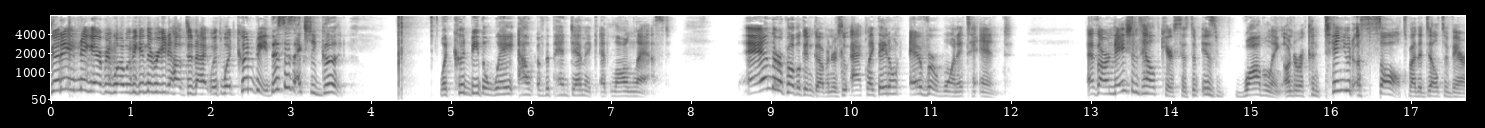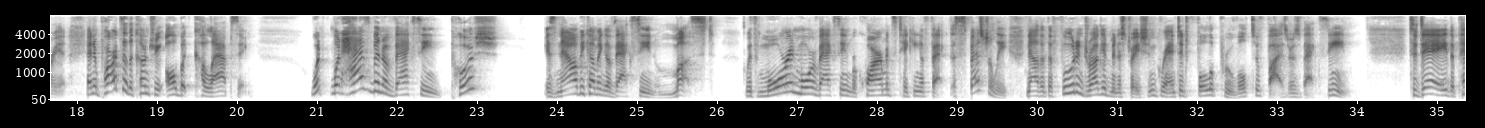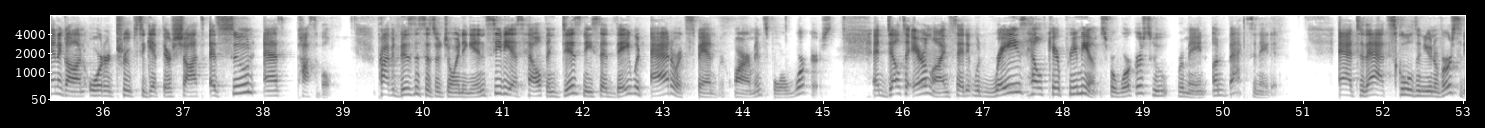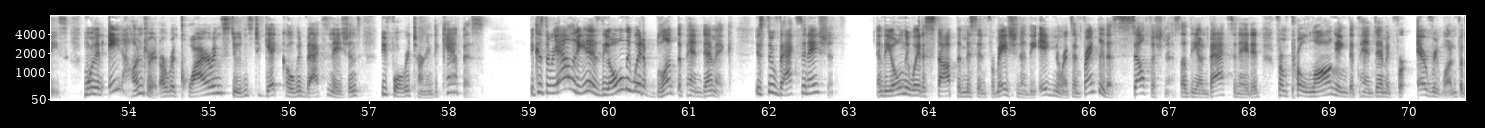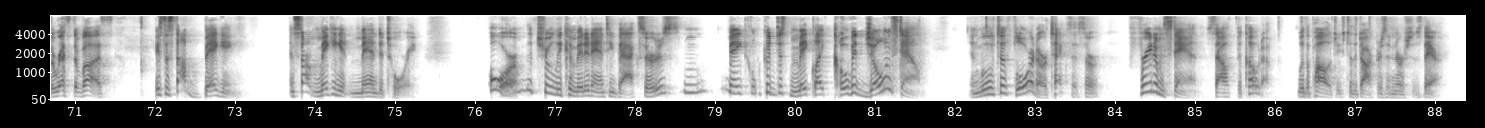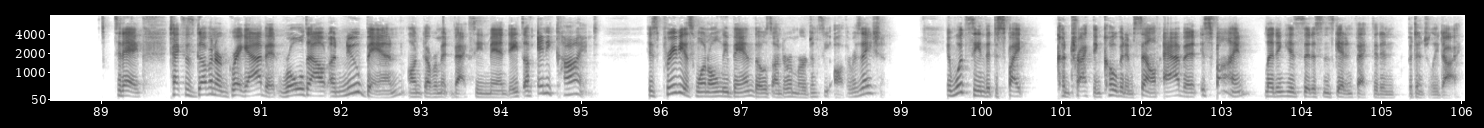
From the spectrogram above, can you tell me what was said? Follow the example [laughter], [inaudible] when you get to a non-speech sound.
Good evening, everyone. We begin the ReidOut tonight with what could be, this is actually good, what could be the way out of the pandemic at long last. And the Republican governors who act like they don't ever want it to end. As our nation's healthcare system is wobbling under a continued assault by the Delta variant, and in parts of the country all but collapsing, what, what has been a vaccine push is now becoming a vaccine must with more and more vaccine requirements taking effect, especially now that the Food and Drug Administration granted full approval to Pfizer's vaccine. Today, the Pentagon ordered troops to get their shots as soon as possible. Private businesses are joining in. CVS Health and Disney said they would add or expand requirements for workers. And Delta Airlines said it would raise healthcare premiums for workers who remain unvaccinated. Add to that schools and universities. More than 800 are requiring students to get COVID vaccinations before returning to campus. Because the reality is the only way to blunt the pandemic is through vaccination. And the only way to stop the misinformation and the ignorance and frankly the selfishness of the unvaccinated from prolonging the pandemic for everyone, for the rest of us, is to stop begging and start making it mandatory. Or the truly committed anti-vaxxers mm, make could just make like COVID Jonestown and move to Florida or Texas or Freedom Stand, South Dakota, with apologies to the doctors and nurses there. Today, Texas Governor Greg Abbott rolled out a new ban on government vaccine mandates of any kind. His previous one only banned those under emergency authorization. It would seem that despite contracting COVID himself, Abbott is fine letting his citizens get infected and potentially die.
